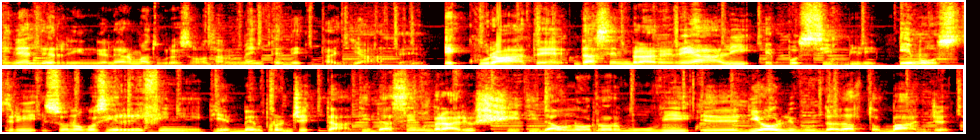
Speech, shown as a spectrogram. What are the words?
In Elden Ring le armature sono talmente dettagliate e curate da sembrare reali e possibili. I mostri sono così rifiniti definiti e ben progettati da sembrare usciti da un horror movie eh, di Hollywood ad alto budget.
